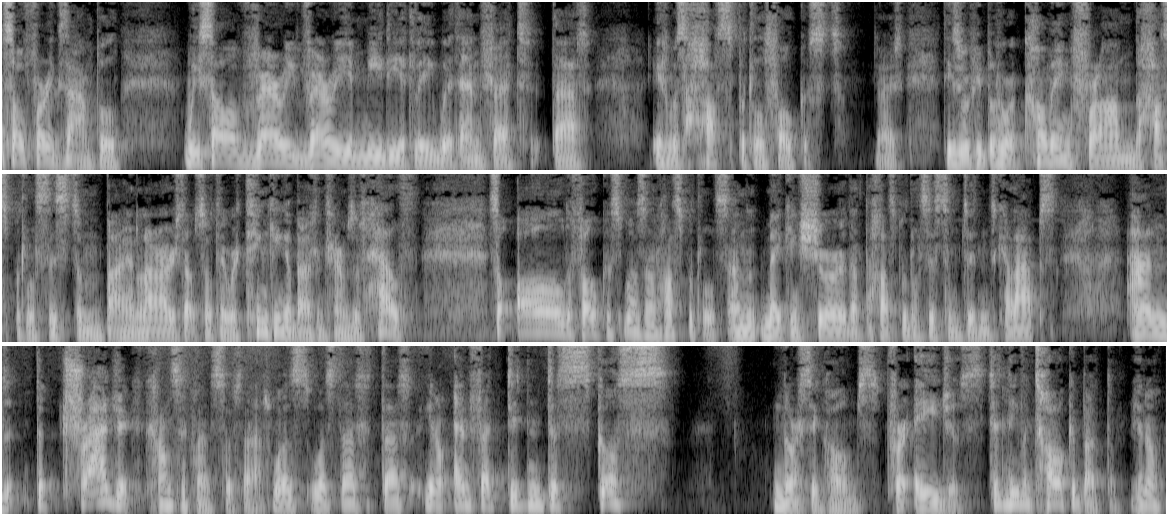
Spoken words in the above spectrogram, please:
So, for example, we saw very, very immediately with NPHET that it was hospital focused. Right? These were people who were coming from the hospital system by and large. That's what they were thinking about in terms of health. So all the focus was on hospitals and making sure that the hospital system didn't collapse. And the tragic consequence of that was, was that, that, you know, NPHET didn't discuss nursing homes for ages, didn't even talk about them, you know.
